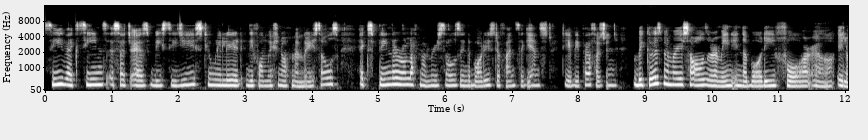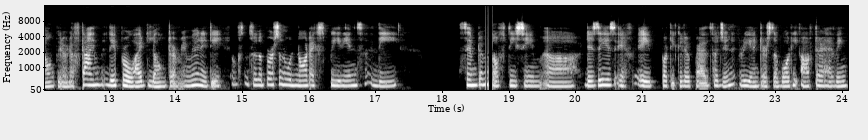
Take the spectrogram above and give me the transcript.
C. Vaccines such as BCG stimulate the formation of memory cells. Explain the role of memory cells in the body's defense against TB pathogen. Because memory cells remain in the body for uh, a long period of time, they provide long-term immunity. So the person would not experience the symptoms of the same uh, disease if a particular pathogen re-enters the body after having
